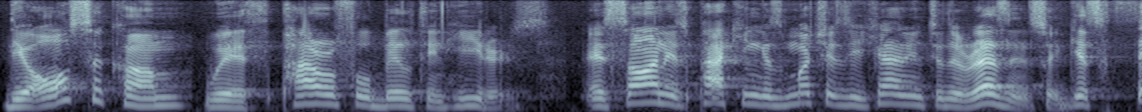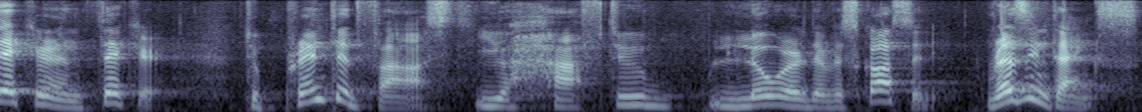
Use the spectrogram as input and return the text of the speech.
They also come with powerful built-in heaters. Hassan is packing as much as he can into the resin, so it gets thicker and thicker. To print it fast, you have to lower the viscosity. Resin tanks.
